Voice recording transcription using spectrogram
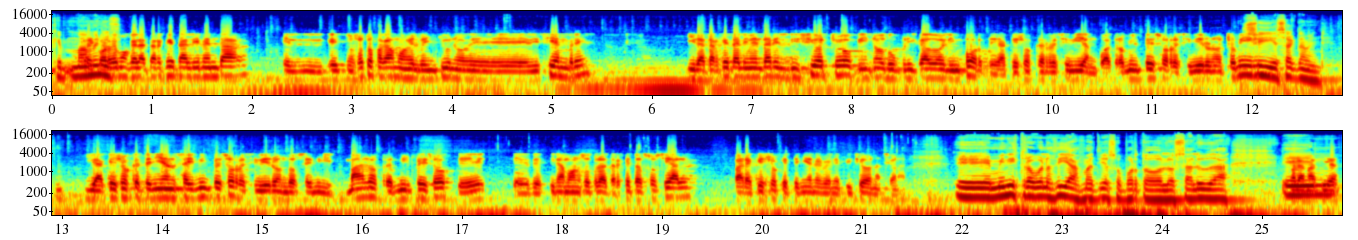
que, más recordemos que la tarjeta alimentar, el, nosotros pagamos el 21 de diciembre, y la tarjeta alimentaria el 18 vino duplicado el importe. Aquellos que recibían 4 mil pesos recibieron 8 mil. Sí, exactamente. Y aquellos que tenían 6 mil pesos recibieron 12 mil, más los 3 mil pesos que destinamos nosotros la tarjeta social para aquellos que tenían el beneficio nacional. Eh, ministro, buenos días. Matías Oporto los saluda. Hola, eh, Matías.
